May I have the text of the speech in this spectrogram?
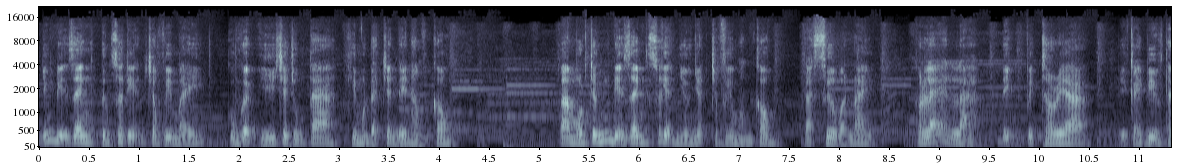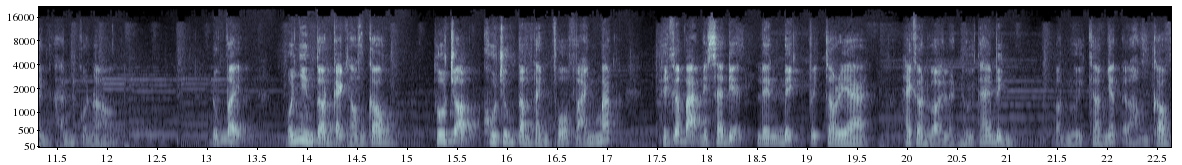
Những địa danh từng xuất hiện trong phim ấy cũng gợi ý cho chúng ta khi muốn đặt chân đến Hồng Kông. Và một trong những địa danh xuất hiện nhiều nhất trong phim Hồng Kông cả xưa và nay có lẽ là đỉnh Victoria vì cái view thành thắn của nó. Đúng vậy, muốn nhìn toàn cảnh Hồng Kông, thu chọn khu trung tâm thành phố và ánh mắt thì các bạn đi xe điện lên đỉnh Victoria hay còn gọi là núi Thái Bình, ngọn núi cao nhất ở Hồng Kông.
